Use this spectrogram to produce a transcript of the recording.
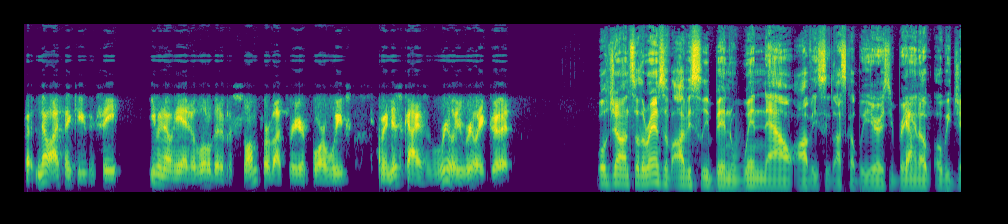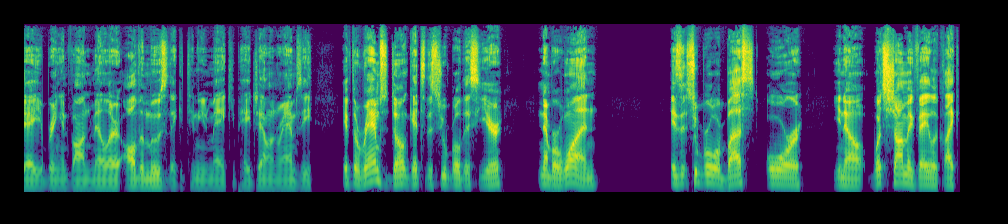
But no, I think you can see, even though he had a little bit of a slump for about three or four weeks, I mean, this guy is really, really good. Well, John, so the Rams have obviously been win now, obviously, last couple years. You bring yeah. in OBJ, you bring in Von Miller, all the moves that they continue to make. You pay Jalen Ramsey. If the Rams don't get to the Super Bowl this year, number one, is it Super Bowl or bust? Or, you know, what's Sean McVay look like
